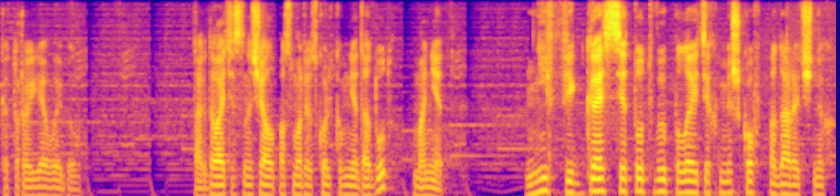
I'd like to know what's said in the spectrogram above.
которые я выбил. Так, давайте сначала посмотрим, сколько мне дадут монет. Нифига себе, тут выпало этих мешков подарочных.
